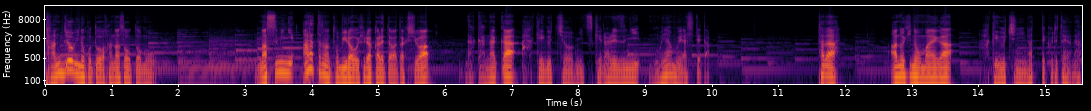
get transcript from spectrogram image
誕生日のことを話そうと思う。マスミに新たな扉を開かれた私はなかなかはけ口を見つけられずにモヤモヤしてた。ただあの日のお前がはけ口になってくれたよな。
